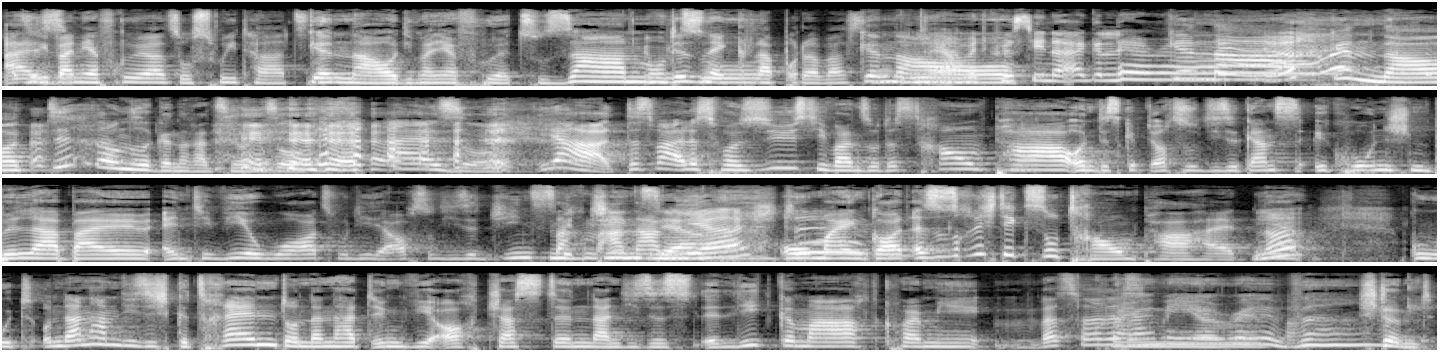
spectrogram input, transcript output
Also, Also- die waren ja früher so Sweethearts. Ne? Genau, die waren ja früher zusammen. Im und Disney so. Club oder was, ne? Genau. Ja, mit Christina Aguilera. Genau, genau. Das ist unsere Generation so. Also, ja, das war alles voll süß. Die waren so das Traumpaar und es gibt auch so diese ganzen ikonischen Bilder bei MTV Awards, wo die auch so diese Jeans-Sachen Jeans, anhaben. ja. Ja, oh mein Gott, also so richtig so Traumpaar halt, ne? Ja. Gut, und dann haben die sich getrennt und dann hat irgendwie auch Justin dann dieses äh, Lied gemacht, Crimey, was war das? Cry Me a River. Stimmt,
